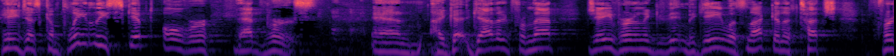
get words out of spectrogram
He just completely skipped over that verse. And I gathered from that, J. Vernon McGee was not going to touch 1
